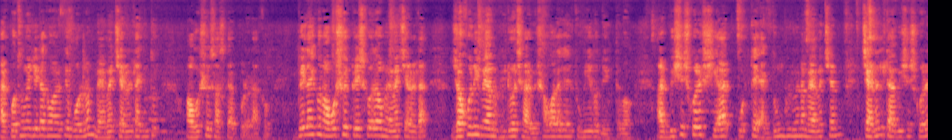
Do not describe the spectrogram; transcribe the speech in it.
আর প্রথমে যেটা তোমাকে বললাম ম্যামের চ্যানেলটা কিন্তু অবশ্যই সাবস্ক্রাইব করে রাখো। বেল আইকন অবশ্যই প্রেস করে দাও ম্যামের চ্যানেলটা যখনই ম্যাম ভিডিও ছাড়বে, সবার আগে তুমি যেন দেখতে পাও। আর বিশেষ করে শেয়ার করতে একদম ভুলবে না ম্যামের চ্যানেল চ্যানেলটা বিশেষ করে।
